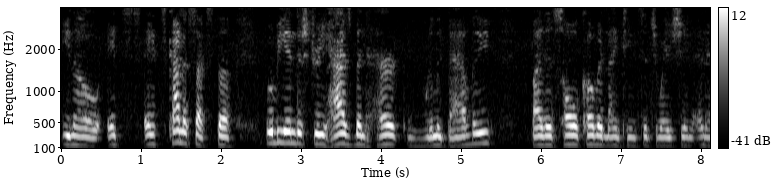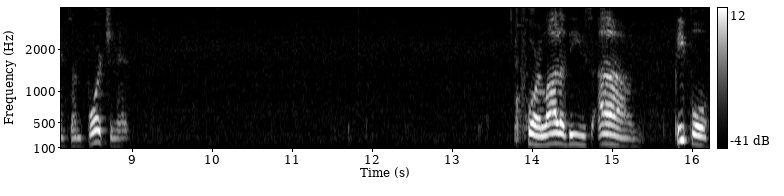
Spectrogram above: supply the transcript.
you know it's it's kind of sucks. The movie industry has been hurt really badly by this whole COVID 19 situation, and it's unfortunate. For a lot of these um, people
